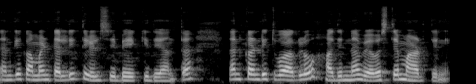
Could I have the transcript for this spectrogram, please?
ನನಗೆ ಕಮೆಂಟಲ್ಲಿ ತಿಳಿಸಿ ಬೇಕಿದೆ ಅಂತ. ನಾನು ಖಂಡಿತವಾಗಲೂ ಅದನ್ನು ವ್ಯವಸ್ಥೆ ಮಾಡ್ತೀನಿ.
